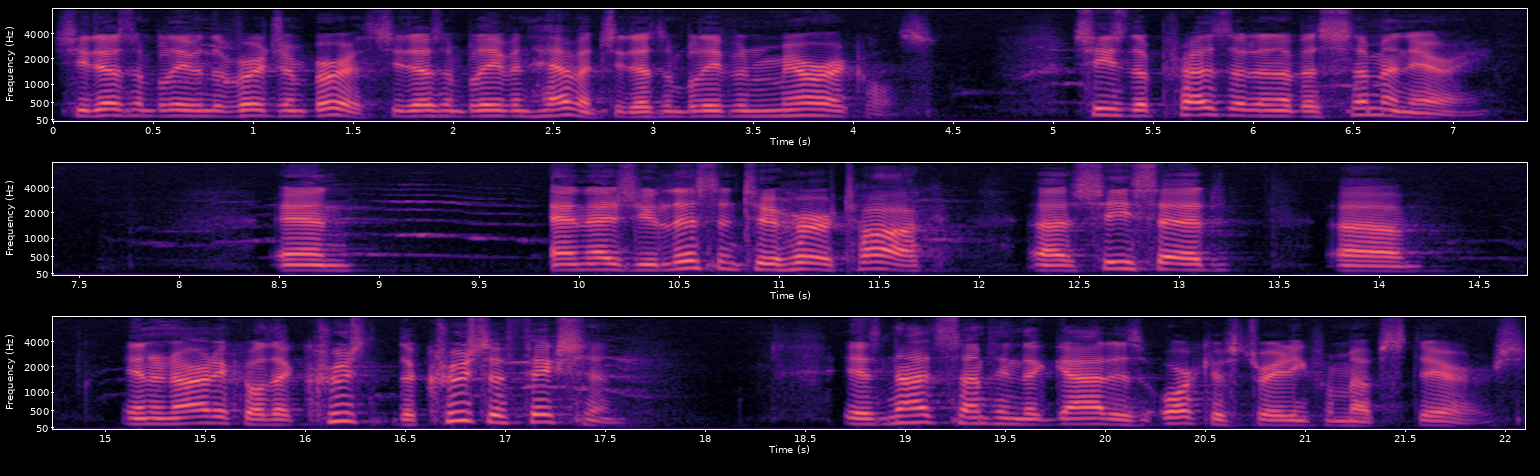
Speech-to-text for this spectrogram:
She doesn't believe in the virgin birth. She doesn't believe in heaven. She doesn't believe in miracles. She's the president of a seminary. And, and as you listen to her talk, uh, she said, uh, in an article that cru- the crucifixion is not something that God is orchestrating from upstairs.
